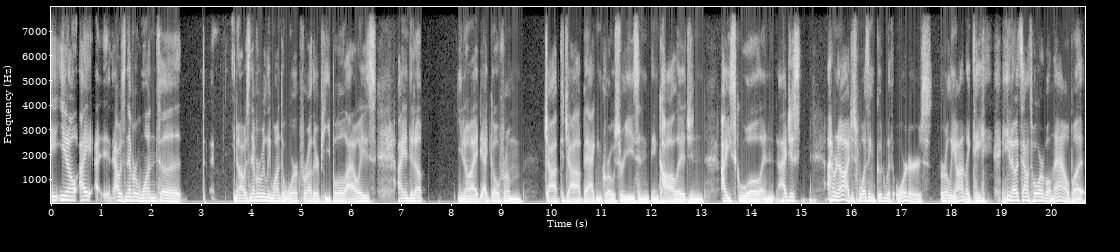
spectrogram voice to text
you know, I- I was never one to, you know, I was never really one to work for other people. I always, I ended up, you know, I'd I'd go from job to job bagging groceries in, in college and high school and I just I don't know, I just wasn't good with orders early on. Like take you know, it sounds horrible now, but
